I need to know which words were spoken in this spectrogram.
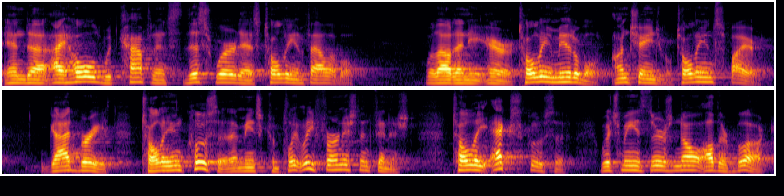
And uh, I hold with confidence this word as totally infallible, without any error, totally immutable, unchangeable, totally inspired, God breathed, totally inclusive. That means completely furnished and finished. Totally exclusive, which means there's no other book.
